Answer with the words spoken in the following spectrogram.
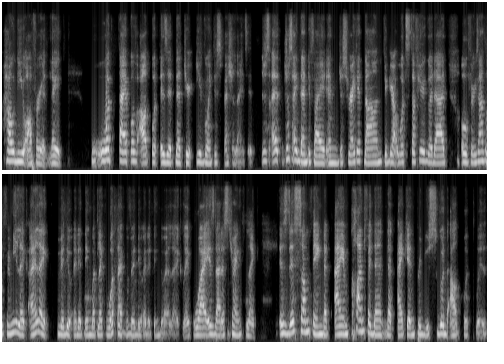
how do you offer it? Like what type of output is it that you're you're going to specialize it? Just uh, just identify it and just write it down. Figure out what stuff you're good at. Oh, for example, for me, like I like video editing, but like what type of video editing do I like? Like why is that a strength? Like is this something that I am confident that I can produce good output with?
